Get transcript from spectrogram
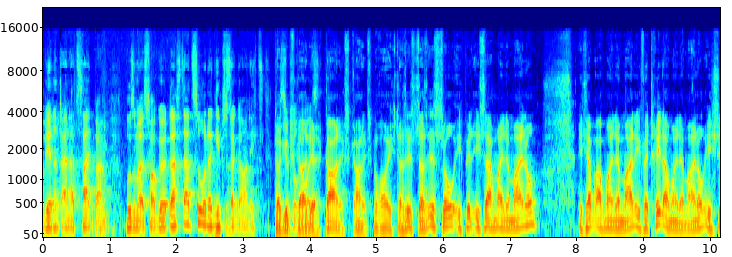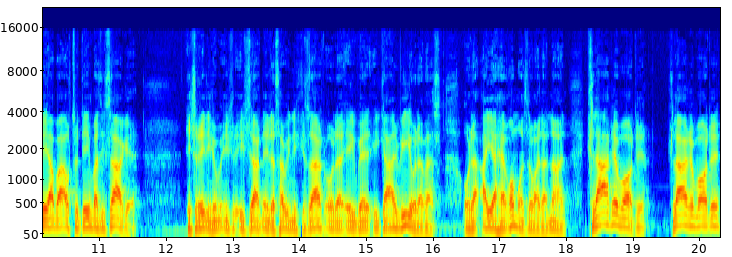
während deiner Zeit beim Husumer SV? Gehört das dazu oder gibt es da gar nichts? Da gibt es gar, gar nichts, gar nichts bereue ich. Das ist, das ist so, ich, ich sage meine Meinung. Ich habe auch meine Meinung, ich vertrete auch meine Meinung. Ich stehe aber auch zu dem, was ich sage. Ich rede nicht um, ich, ich sage, nee, das habe ich nicht gesagt oder egal wie oder was. Oder Eier herum und so weiter. Nein. Klare Worte. Klare Worte,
